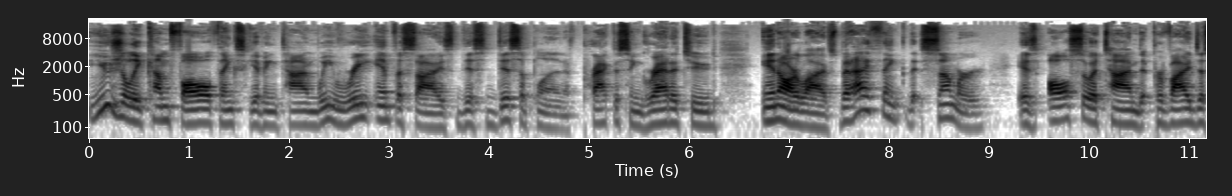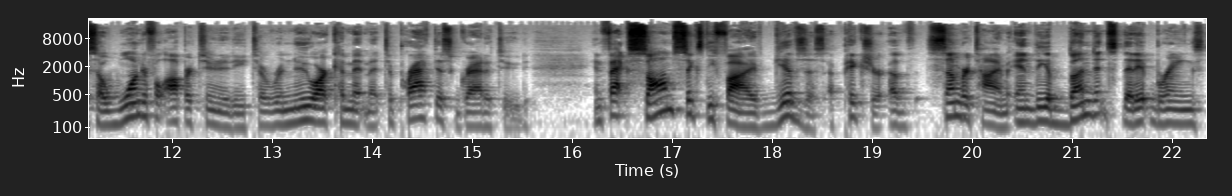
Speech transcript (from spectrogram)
usually come fall, Thanksgiving time, we re emphasize this discipline of practicing gratitude in our lives. But I think that summer is also a time that provides us a wonderful opportunity to renew our commitment to practice gratitude. In fact, Psalm 65 gives us a picture of summertime and the abundance that it brings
